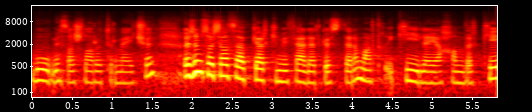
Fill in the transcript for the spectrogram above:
bu mesajları ötürmək üçün. Özüm sosial sahibkar kimi fəaliyyət göstərirəm. Artıq 2 ilə yaxındır ki,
